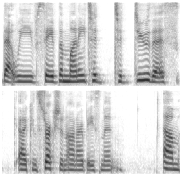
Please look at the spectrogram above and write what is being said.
that we've saved the money to, to do this uh, construction on our basement. Um,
